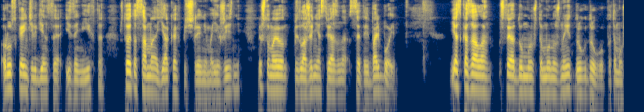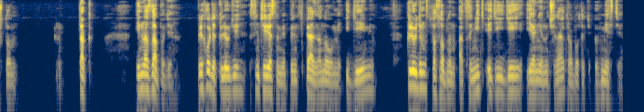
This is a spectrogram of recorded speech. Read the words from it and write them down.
русская интеллигенция из Анихта, что это самое яркое впечатление моей жизни, и что мое предложение связано с этой борьбой. Я сказала, что я думаю, что мы нужны друг другу, потому что так и на Западе приходят люди с интересными принципиально новыми идеями, к людям, способным оценить эти идеи, и они начинают работать вместе.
